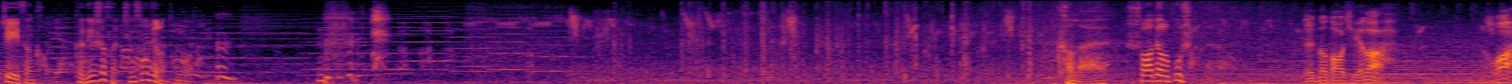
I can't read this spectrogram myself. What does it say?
这一层考验肯定是很轻松就能通过的。嗯。抓掉了不少人！人都到齐了，走吧。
